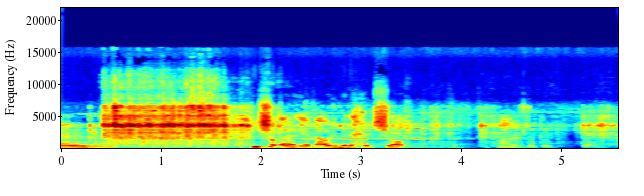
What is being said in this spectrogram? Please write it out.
Oh. He shot earlier. That would have been a headshot. That was a good game.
